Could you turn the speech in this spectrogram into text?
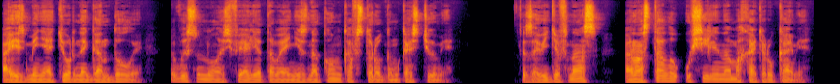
а из миниатюрной гондолы высунулась фиолетовая незнакомка в строгом костюме. Завидев нас, она стала усиленно махать руками.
